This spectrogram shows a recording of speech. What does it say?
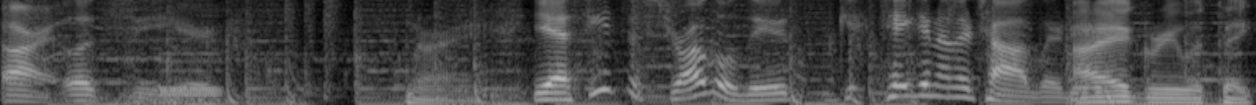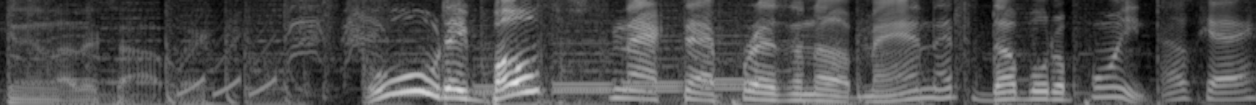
All right, let's see here. All right. Yeah, see, it's a struggle, dude. Get, take another toddler, dude. I agree with taking another toddler. Ooh, they both snacked that present up, man. That's double the points. okay.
